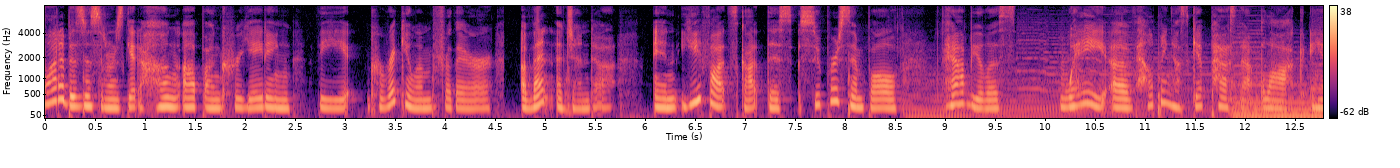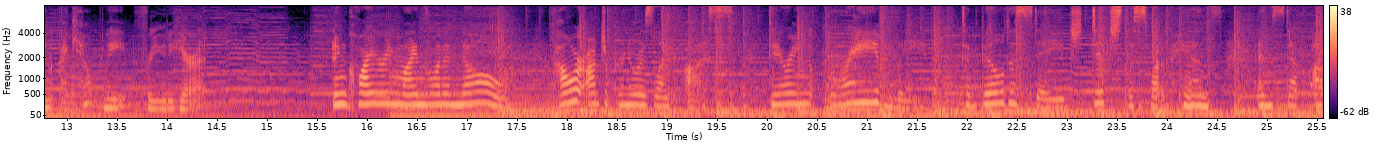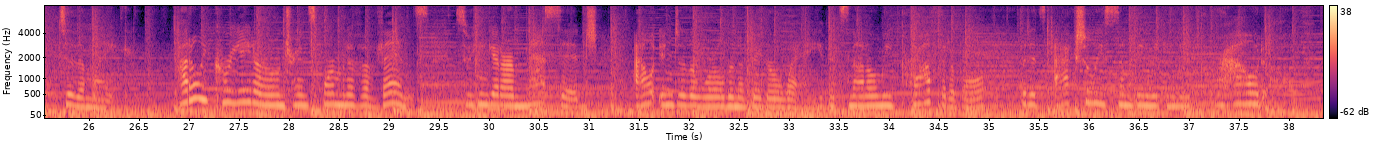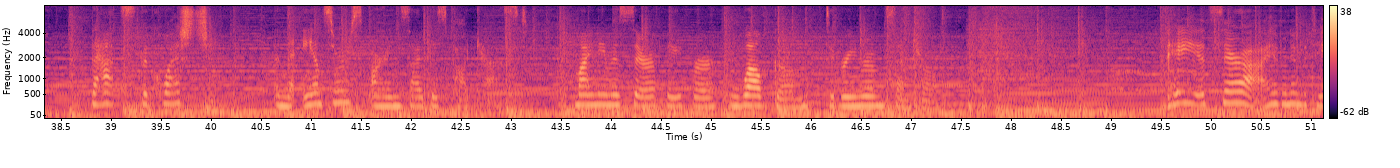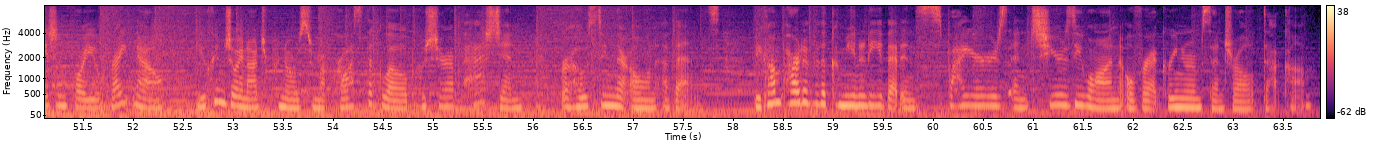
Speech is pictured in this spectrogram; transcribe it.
lot of business owners get hung up on creating the curriculum for their event agenda. And Yifat's got this super simple, fabulous way of helping us get past that block. And I can't wait for you to hear it. Inquiring minds want to know how are entrepreneurs like us daring bravely to build a stage, ditch the sweatpants, and step up to the mic? How do we create our own transformative events so we can get our message out into the world in a bigger way that's not only profitable, but it's actually something we can be proud of? That's the question. And the answers are inside this podcast. My name is Sarah Fejfar. Welcome to Greenroom Central. Hey, it's Sarah. I have an invitation for you right now. You can join entrepreneurs from across the globe who share a passion for hosting their own events. Become part of the community that inspires and cheers you on over at greenroomcentral.com.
